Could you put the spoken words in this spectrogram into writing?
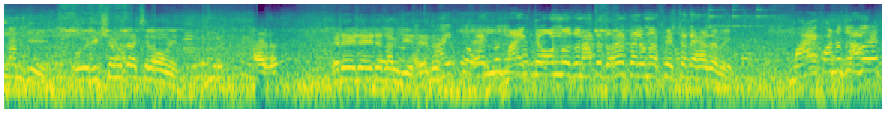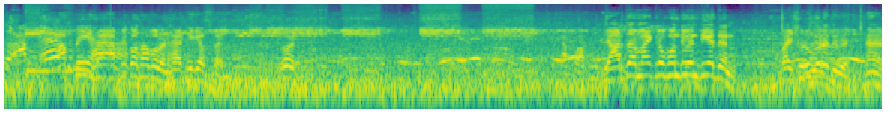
নাম কি ওই রিক্সার মধ্যে রাখছিলাম আমি হ্যালো। এটা এটা নাম কি? এটা এটা- মাইকটা অন্যজন হাতে ধরেন তাহলে ওনার ফেসটা দেখা যাবে। ধরে এক আপনি হ্যাঁ আপনি কথা বলেন। হ্যাঁ ঠিক আছে। গুড। যার যার মাইক্রোফোন দিবেন দিয়ে দেন ভাই শুরু করে দিবে হ্যাঁ।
